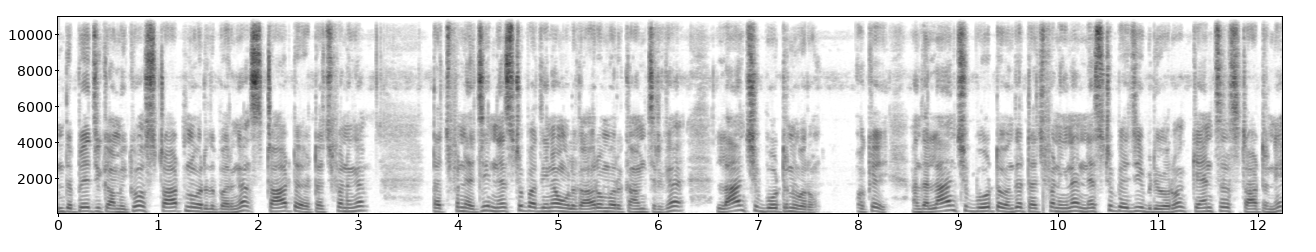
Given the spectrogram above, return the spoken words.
இந்த பேஜ் காமிக்கும். ஸ்டார்ட்னு வருது பாருங்கள் ஸ்டார்ட்டை டச் பண்ணுங்கள் டச் பண்ணியாச்சு நெக்ஸ்ட்டு பார்த்தீங்கன்னா உங்களுக்கு ஆர்வம் காமிச்சிருக்கேன். லான்ச் போட்டுன்னு வரும். ஓகே அந்த லான்ச் போட்டை வந்து டச் பண்ணிங்கன்னா நெக்ஸ்ட் பேஜ் இப்படி வரும். கேன்சல் ஸ்டார்ட்டுன்னு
